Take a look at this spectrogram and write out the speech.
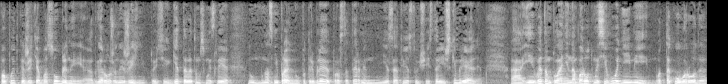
попытка жить обособленной, отгороженной жизнью. То есть гетто в этом смысле ну, у нас неправильно употребляют, просто термин, не соответствующий историческим реалиям. А, и в этом плане, наоборот, мы сегодня имеем вот такого рода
